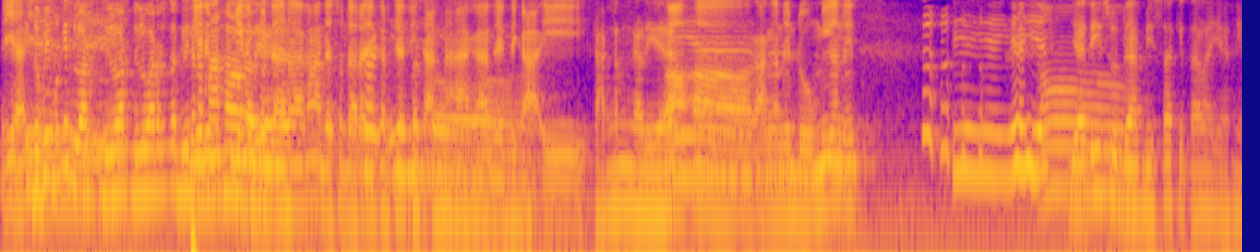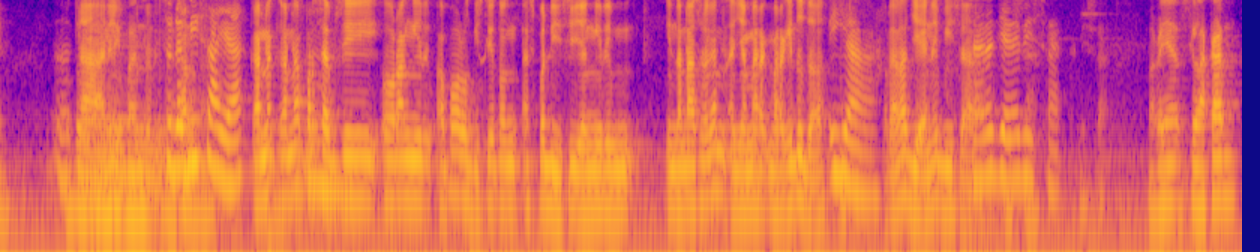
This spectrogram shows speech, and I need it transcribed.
iya. Indomie mungkin di luar di luar di luar negeri sana ngirim, mahal ngirim kali saudara ya. kan ada saudara yang kerja di sana Betul. kan dari TKI. Kangen kali ya. Oh, oh, kangen Indomie kan itu. Iya iya iya iya. Oh. Jadi sudah bisa kita layanin untuk Nah, ini bener. Sudah Kan- bisa ya? Karena karena persepsi orang ngirim apa logistik atau ekspedisi yang ngirim internasional kan hanya merek-merek itu toh. Iya. Ternyata JNE bisa. Ternyata JNE bisa. Bisa. Makanya silakan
